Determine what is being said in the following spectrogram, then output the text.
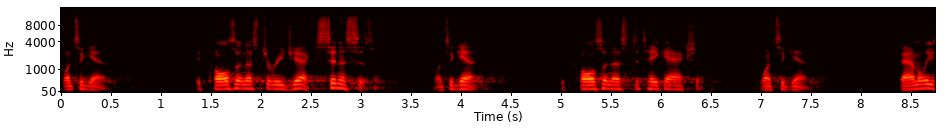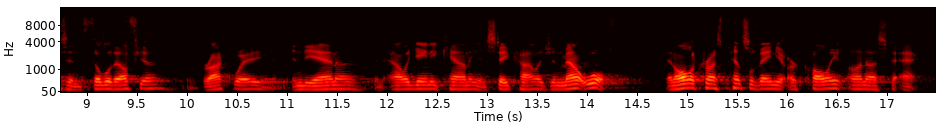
once again. It calls on us to reject cynicism once again. It calls on us to take action once again. Families in Philadelphia, in Brockway, in Indiana, in Allegheny County, in State College, in Mount Wolf, and all across Pennsylvania are calling on us to act.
